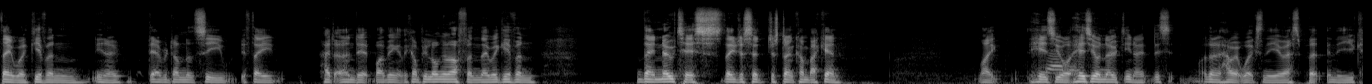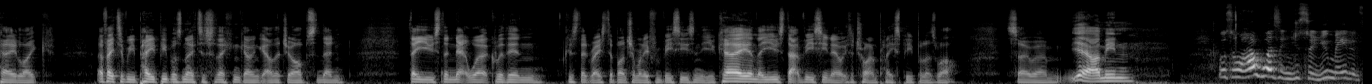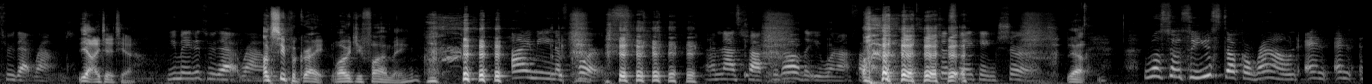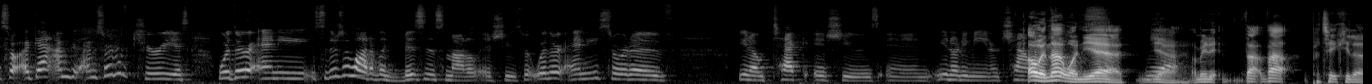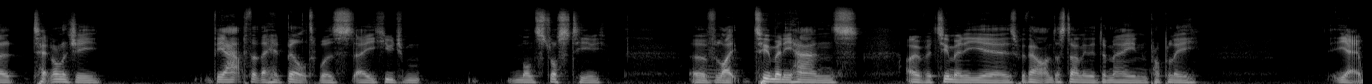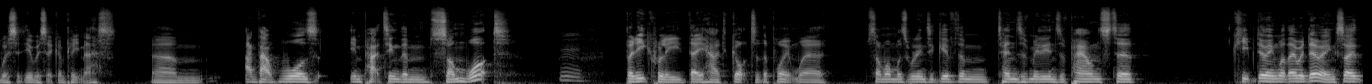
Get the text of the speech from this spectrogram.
they were given, you know, their redundancy if they had earned it by being at the company long enough and they were given their notice, they just said, just don't come back in. Like, here's Got your, here's your note, you know, this, I don't know how it works in the US, but in the UK, like, effectively paid people's notice so they can go and get other jobs and then they use the network within because they'd raised a bunch of money from VCs in the UK and they used that VC network to try and place people as well. So um, yeah, I mean, Well, so how was it? You so you made it through that round. yeah, I did. Yeah, You made it through that round. I'm super great. Why would you fire me? I mean, of course. I'm not shocked at all that you were not fired. Just making sure. yeah, Well, so so you stuck around, and and so again, I'm I'm sort of curious. Were there any? So there's a lot of like business model issues, but were there any sort of, you know, tech issues in you know what I mean, or challenges? Oh, in that one, yeah, yeah. Yeah. I mean, it, that that particular technology, the app that they had built was a huge m- monstrosity of mm. like too many hands over too many years without understanding the domain properly. Yeah, it was it was a complete mess, um, and that was impacting them somewhat. Hmm. But equally, they had got to the point where someone was willing to give them tens of millions of pounds to keep doing what they were doing. So,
